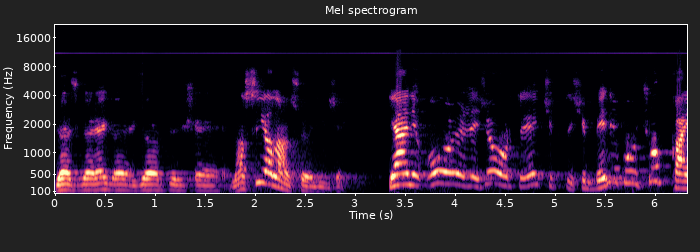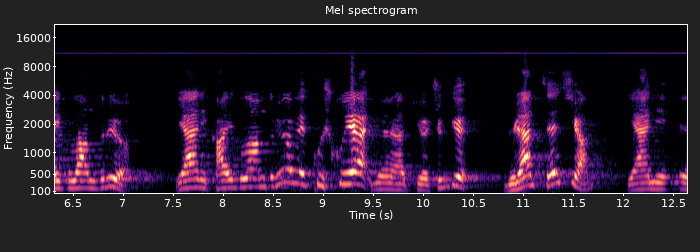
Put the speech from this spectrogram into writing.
göz göre göre gördüğü şeye nasıl yalan söyleyecek? Yani o öylece ortaya çıktı. Şimdi beni bu çok kaygılandırıyor. Yani kaygılandırıyor ve kuşkuya yöneltiyor. Çünkü Bülent Tezcan yani e,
